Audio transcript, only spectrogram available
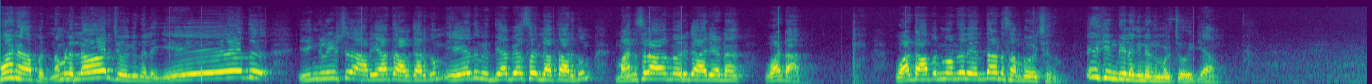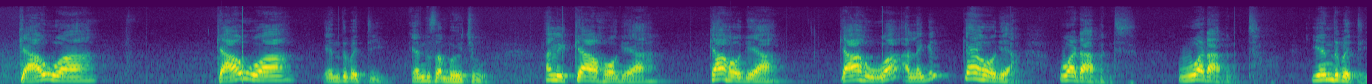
വാട്ട് ഹാപ്പൻ നമ്മളെല്ലാവരും ചോദിക്കുന്നില്ല? ഏത് ഇംഗ്ലീഷ് അറിയാത്ത ആൾക്കാർക്കും ഏത് വിദ്യാഭ്യാസം ഇല്ലാത്ത ആർക്കും മനസ്സിലാകുന്ന ഒരു കാര്യമാണ് വാട്ട് ഹാപ്പൻ വാട്ട് ഹാപ്പൻ എന്ന് പറഞ്ഞാൽ എന്താണ് സംഭവിച്ചത്? ഇത് ഹിന്ദിയിൽ എങ്ങനെയാണ് നമ്മൾ ചോദിക്കാം? ക്യാവുവാ ക്യാവുവാ എന്ത് പറ്റി? എന്ത് സംഭവിച്ചു? അല്ലെങ്കിൽ ക്യാ ഹോ ഗയാ? ക്യാ ഹോ ഗയാ? ക്യാ ഹുവ അല്ലെങ്കിൽ ക്യാ ഹോ ഗയാ വാട്ട് ആപ്പൻസ് വാട്ട് ആപ്പൻസ് എന്ത് പറ്റി?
